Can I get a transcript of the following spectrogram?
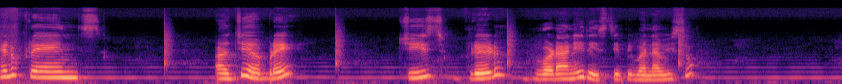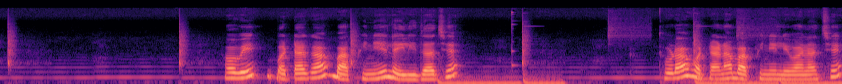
હેલો ફ્રેન્ડ્સ. આજે આપણે ચીઝ બ્રેડ વડાની રેસીપી બનાવીશું. હવે બટાકા બાફીને લઈ લીધા છે. થોડા વટાણા બાફીને લેવાના છે.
